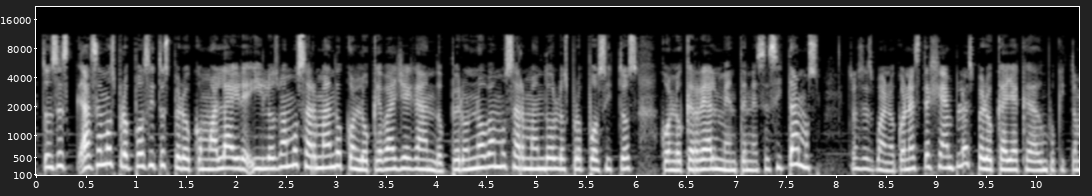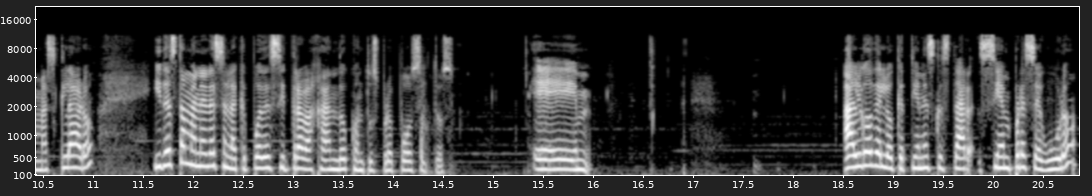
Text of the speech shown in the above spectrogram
Entonces, hacemos propósitos, pero como al aire, y los vamos armando con lo que va llegando, pero no vamos armando los propósitos con lo que realmente necesitamos. Entonces, bueno, con este ejemplo espero que haya quedado un poquito más claro. Y de esta manera es en la que puedes ir trabajando con tus propósitos. Em, algo de lo que tienes que estar siempre seguro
